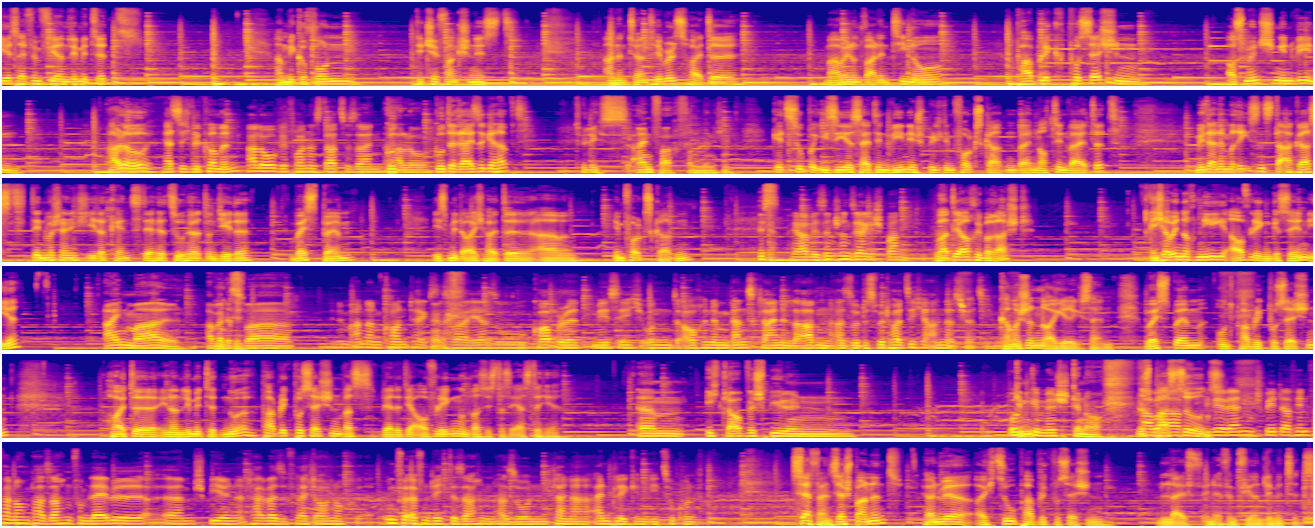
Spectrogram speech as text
Hier ist FM4 Unlimited. Am Mikrofon DJ Functionist, an den Turntables heute Marvin und Valentino. Public Possession aus München in Wien. Hallo, herzlich willkommen. Hallo, wir freuen uns da zu sein. Gut, Hallo. Gute Reise gehabt? Natürlich ist einfach von München. Geht super easy, ihr seid in Wien, ihr spielt im Volksgarten bei Not Invited. Mit einem riesen Stargast, den wahrscheinlich jeder kennt, der hier zuhört und jede. Westbam ist mit euch heute äh, im Volksgarten. Ist Ja, wir sind schon sehr gespannt. Wart ihr auch überrascht? Ich habe ihn noch nie auflegen gesehen, ihr? einmal, aber das Okay. war In einem anderen Kontext, das war eher so corporate-mäßig und auch in einem ganz kleinen Laden. Also das wird heute sicher anders, schätze ich mal. Kann man schon neugierig sein. Westbam und Public Possession. Heute in Unlimited nur Public Possession. Was werdet ihr auflegen und was ist das erste hier? Ähm, ich glaube, wir spielen Bunt gem- gemischt. Genau. Das Aber passt zu uns. wir werden später auf jeden Fall noch ein paar Sachen vom Label ähm, spielen, teilweise vielleicht auch noch unveröffentlichte Sachen, also ein kleiner Einblick in die Zukunft. Sehr fein, sehr spannend. Hören wir euch zu Public Possession live in FM4 Unlimited.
